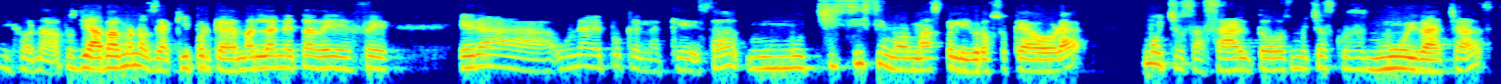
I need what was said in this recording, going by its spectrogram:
dijo, no, pues ya vámonos de aquí, porque además la neta DF era una época en la que estaba muchísimo más peligroso que ahora, muchos asaltos, muchas cosas muy gachas.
